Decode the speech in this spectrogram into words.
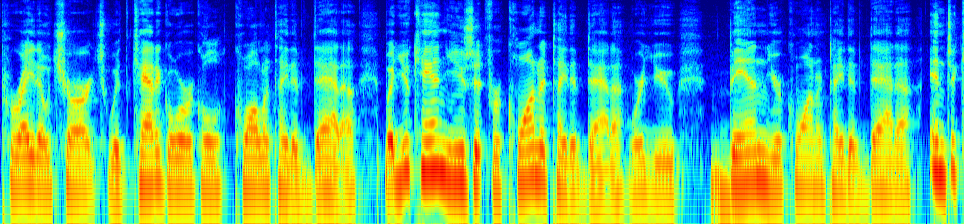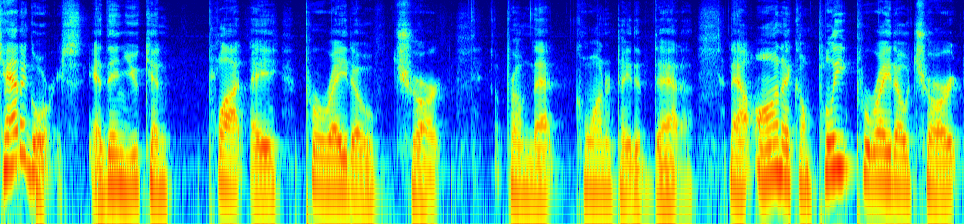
Pareto charts with categorical qualitative data, but you can use it for quantitative data where you bin your quantitative data into categories and then you can plot a Pareto chart from that quantitative data. Now on a complete Pareto chart,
